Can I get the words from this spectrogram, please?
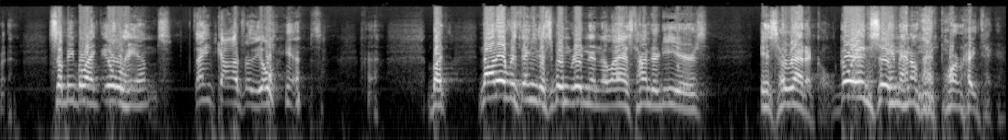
Some people like the old hymns. Thank God for the old hymns. but not everything that's been written in the last hundred years is heretical. Go ahead and say amen on that part right there.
